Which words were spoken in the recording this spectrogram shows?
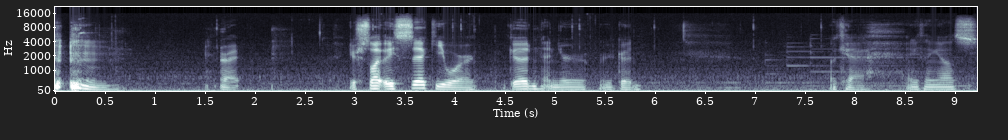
Alright. You're slightly sick, you are good, and you're, you're good. Okay, anything else?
